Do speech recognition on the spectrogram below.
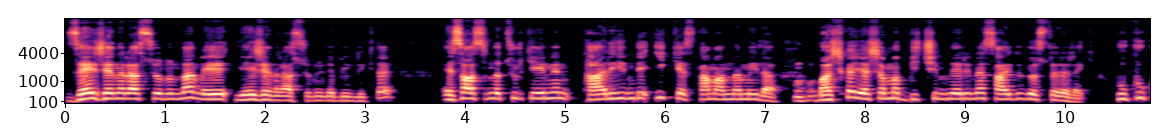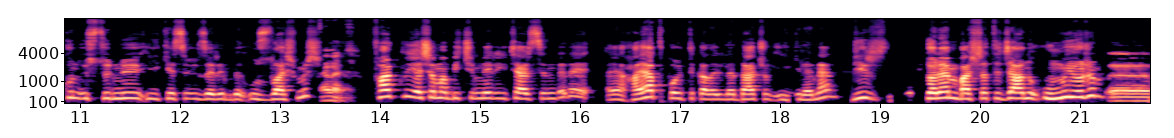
Z jenerasyonundan ve Y jenerasyonuyla birlikte esasında Türkiye'nin tarihinde ilk kez tam anlamıyla başka yaşama biçimlerine saygı göstererek hukukun üstünlüğü ilkesi üzerinde uzlaşmış. Evet. Farklı yaşama biçimleri içerisinde de e, hayat politikalarıyla daha çok ilgilenen bir dönem başlatacağını umuyorum. Ee,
